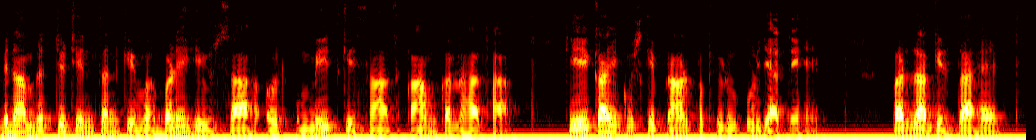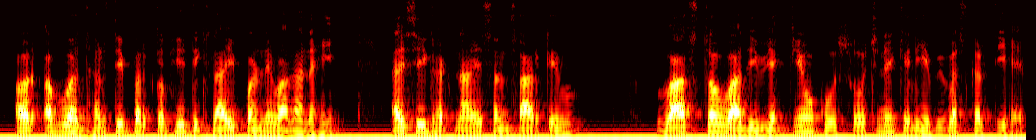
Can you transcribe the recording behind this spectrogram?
बिना मृत्यु चिंतन के वह बड़े ही उत्साह और उम्मीद के साथ काम कर रहा था कि एकाएक उसके प्राण पखेड़ू उड़ जाते हैं। पर्दा गिरता है और अब वह धरती पर कभी दिखलाई पड़ने वाला नहीं। ऐसी घटनाएँ संसार के वास्तववादी व्यक्तियों को सोचने के लिए विवश करती है।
